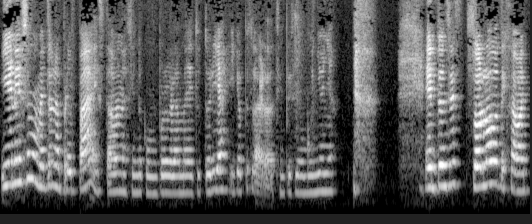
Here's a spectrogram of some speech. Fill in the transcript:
Y en ese momento en la prepa estaban haciendo como un programa de tutoría, y yo pues la verdad siempre he sido muy ñoña. Entonces solo dejaban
